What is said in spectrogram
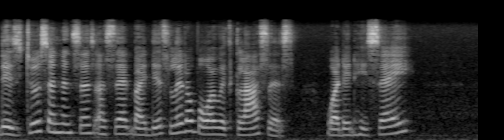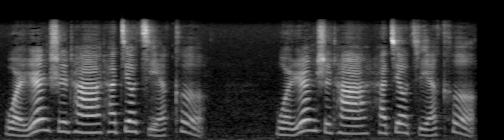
These two sentences are said by this little boy with glasses. What did he say? 我认识他，他叫杰克。我认识他，他叫杰克。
